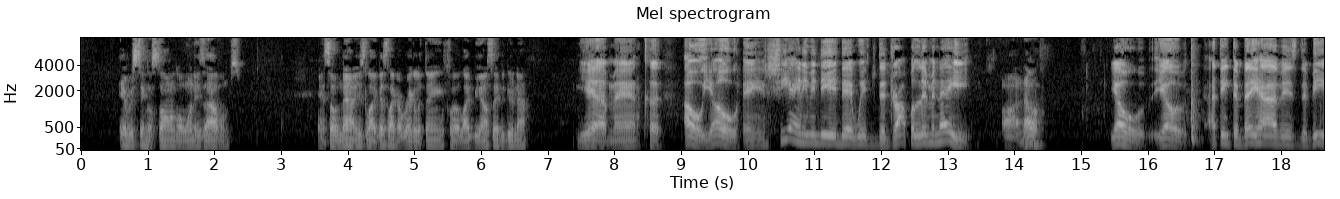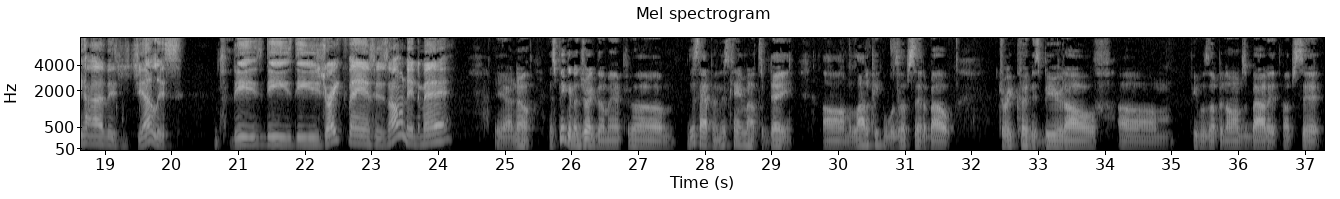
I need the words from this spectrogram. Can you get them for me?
every single song on one of his albums. And so now it's like that's like a regular thing for like Beyonce to do now. Yeah, man. Cause oh, yo, and she ain't even did that with the drop of lemonade. Oh no. Yo, yo, I think the BeyHive is the BeyHive is jealous. These these these Drake fans is on it, man. Yeah, I know. And speaking of Drake, though, man, um, this happened. This came out today. Um, a lot of people was upset about Drake cutting his beard off. Um, people was up in arms about it, upset.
